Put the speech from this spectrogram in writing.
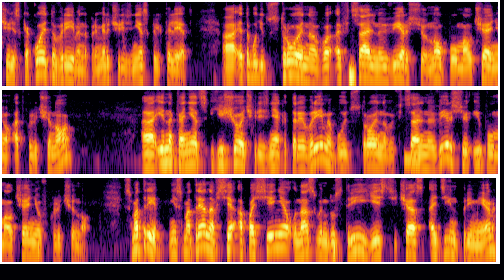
через какое-то время, например, через несколько лет. А, это будет встроено в официальную версию, но по умолчанию отключено. А, и, наконец, еще через некоторое время будет встроено в официальную версию и по умолчанию включено. Смотри, несмотря на все опасения, у нас в индустрии есть сейчас один пример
